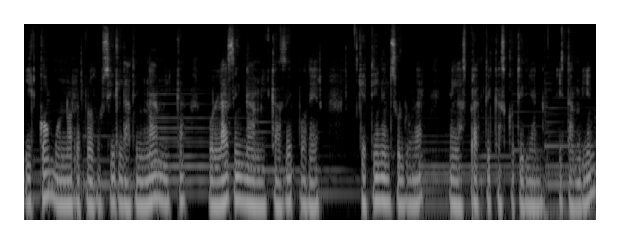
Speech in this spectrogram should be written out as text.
y cómo no reproducir la dinámica o las dinámicas de poder que tienen su lugar en las prácticas cotidianas y también,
